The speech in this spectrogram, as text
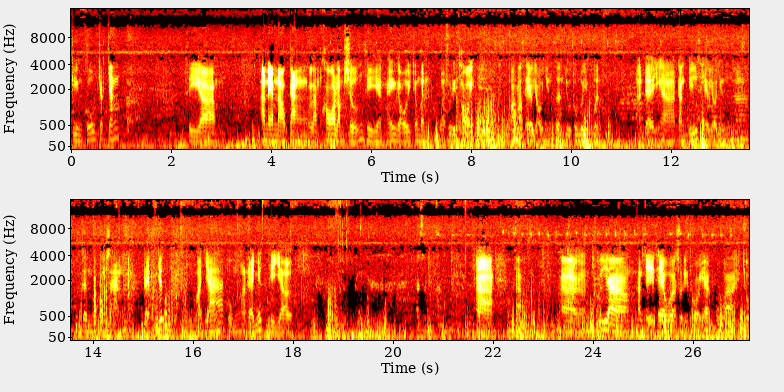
kiên cố chắc chắn. Thì à, anh em nào cần làm kho làm xưởng thì hãy gọi cho mình qua số điện thoại hoặc là theo dõi những kênh youtube của mình. Để à, đăng ký theo dõi những à, kênh bất động sản đẹp nhất và giá cũng rẻ nhất. Thì giờ à, à, à quý à, anh chị theo số điện thoại của chủ.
